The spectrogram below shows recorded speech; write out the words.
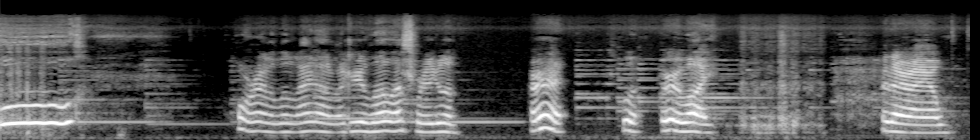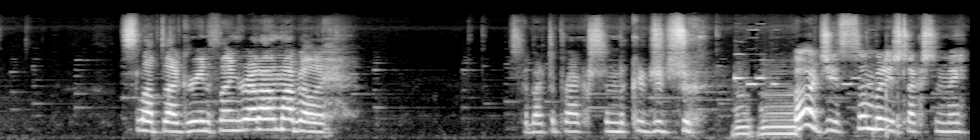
Ooh. Alright, well, I got my green belt. That's pretty good. Alright. Look, where am I? There I am. Slap that green thing right on my belly. Let's go back to practicing the Card-Jitsu. Mm-hmm. Oh, jeez, somebody's texting me.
